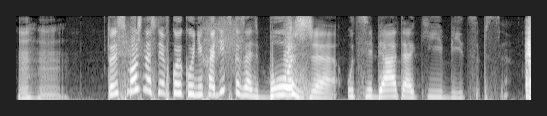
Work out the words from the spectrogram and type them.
Мгм. То есть можно с ней в койку не ходить, сказать, боже, у тебя такие бицепсы.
